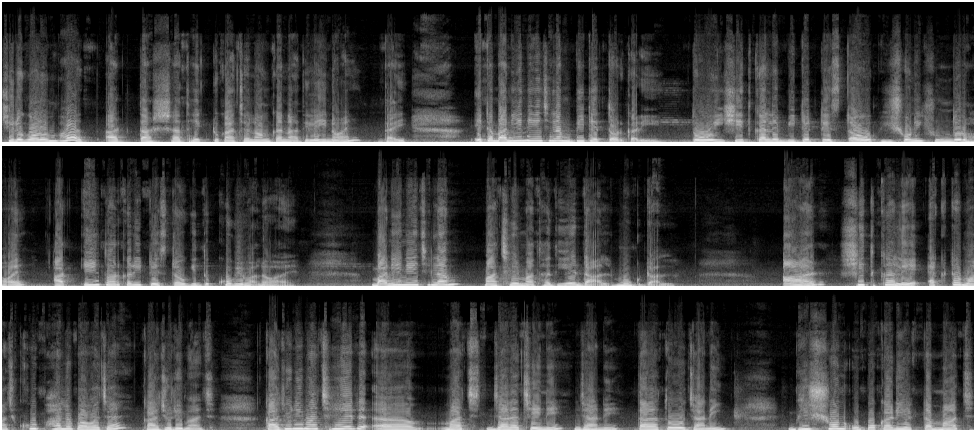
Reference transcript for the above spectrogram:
ছিল গরম ভাত আর তার সাথে একটু কাঁচা লঙ্কা না দিলেই নয়, তাই। এটা বানিয়ে নিয়েছিলাম বিটের তরকারি। তো এই শীতকালে বিটের টেস্টটাও ভীষণই সুন্দর হয় আর এই তরকারির টেস্টটাও কিন্তু খুবই ভালো হয়। বানিয়ে নিয়েছিলাম মাছের মাথা দিয়ে ডাল, মুগ ডাল। আর শীতকালে একটা মাছ খুব ভালো পাওয়া যায়, কাজুরি মাছ। কাজুরি মাছের মাছ যারা চেনে, জানে, তারা তো জানেই। ভীষণ উপকারী একটা মাছ,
